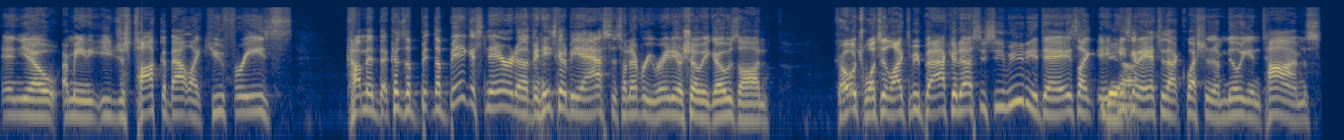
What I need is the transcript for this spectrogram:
And you know, I mean, you just talk about like Hugh Freeze coming because the the biggest narrative, and he's going to be asked this on every radio show he goes on Coach, what's it like to be back at SEC Media Days? Like yeah. he's going to answer that question a million times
